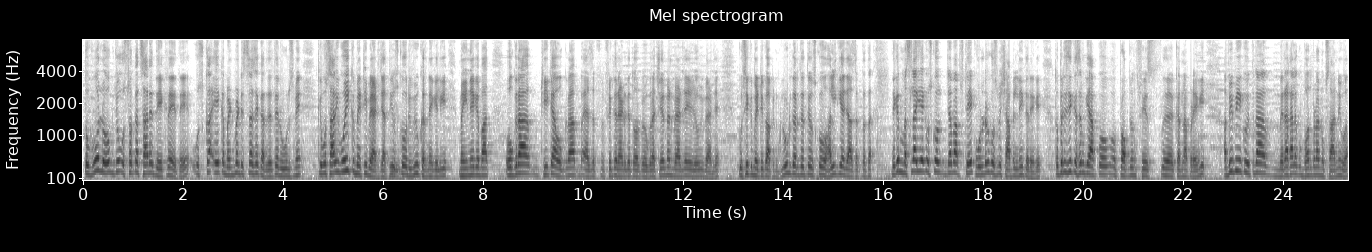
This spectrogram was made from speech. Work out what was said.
تو وہ لوگ جو اس وقت سارے دیکھ رہے تھے، اس کا ایک امنڈمنٹ اس طرح سے کر دیتے رولز میں کہ وہ ساری وہی کمیٹی بیٹھ جاتی، اس کو ریویو کرنے کے لیے مہینے کے بعد۔ اوگرا، ٹھیک ہے، اوگرا ایز اے فگر ہیڈ کے طور پہ اوگرا چیئرمین بیٹھ جائے یا جو بھی بیٹھ جائے، اسی کمیٹی کو آپ انکلوڈ کر دیتے، اس کو حل کیا جا سکتا تھا۔ لیکن مسئلہ یہ ہے کہ اس کو جب آپ سٹیک ہولڈر کو اس میں شامل نہیں کریں گے، تو پھر اسی قسم کی آپ کو پرابلمس فیس کرنا پڑے گی۔ ابھی بھی کوئی اتنا میرا خیال ہے کوئی بہت بڑا نقصان نہیں ہوا۔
